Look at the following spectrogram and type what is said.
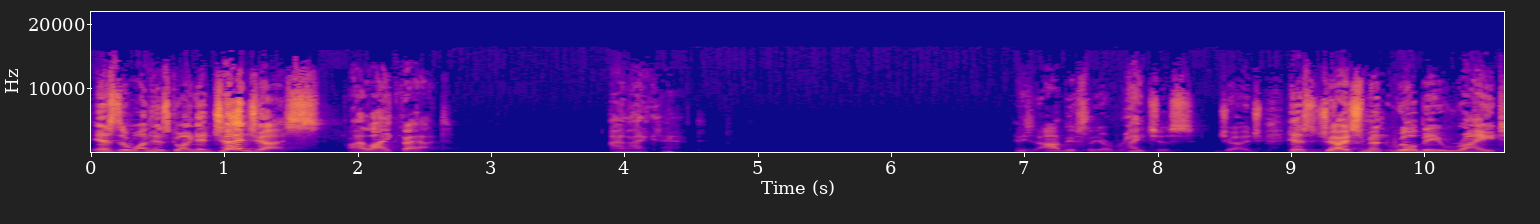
is the one who's going to judge us. I like that. I like that. And he's obviously a righteous judge. His judgment will be right,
